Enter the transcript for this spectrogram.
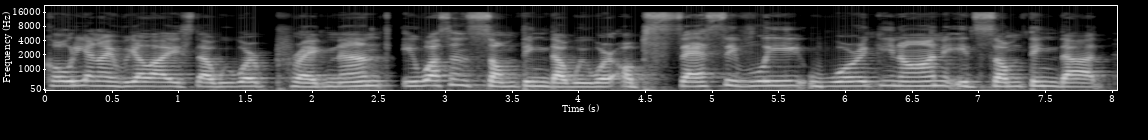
Cody and I realized that we were pregnant. It wasn't something that we were obsessively working on. It's something that,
